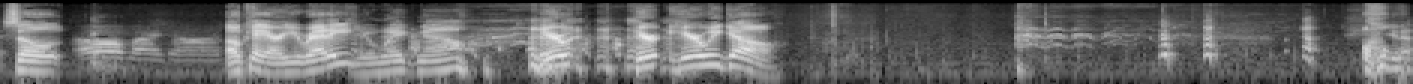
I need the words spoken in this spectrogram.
So, Oh my god. okay, are you ready? You awake now? Here, here, here we go. You know,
